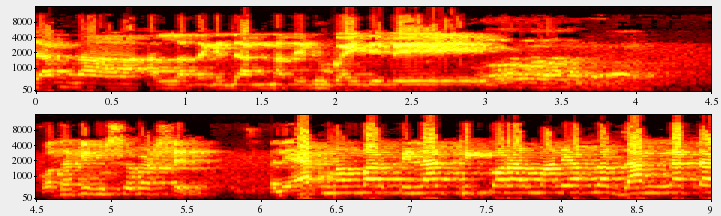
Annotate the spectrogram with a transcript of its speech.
জান্না আল্লাহ তাকে জান্নাতে ঢুকাই দেবে। কথা কি বুঝতে পারছেন? তাহলে এক নম্বর পিলার ঠিক করার মানে আপনার জান্নাতটা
